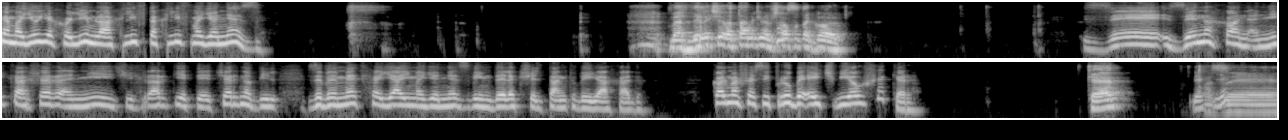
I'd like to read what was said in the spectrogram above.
הם היו יכולים להחליף תחליף מיונז. מהדלק של הטנקים אפשר לעשות הכל. זה, זה נכון, אני כאשר אני שחררתי את אה, צ'רנוביל, זה באמת היה עם היונז ועם דלק של טנק ביחד. כל מה שסיפרו ב-HBO שקר. כן? אז, אה,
